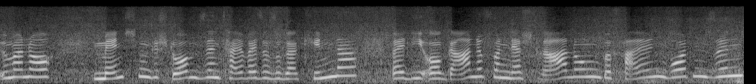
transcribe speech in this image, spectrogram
immer noch Menschen gestorben sind, teilweise sogar Kinder, weil die Organe von der Strahlung befallen worden sind.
